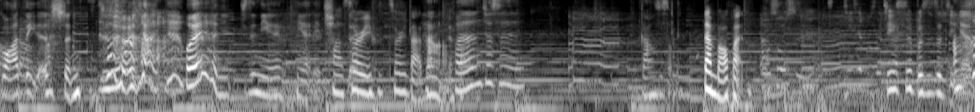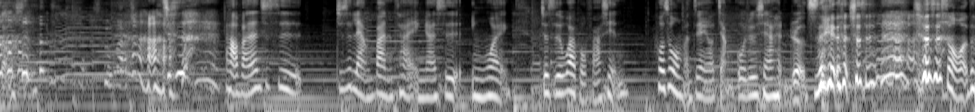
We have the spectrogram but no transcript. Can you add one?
刮自己的身，就是会这样，我会很就是捏捏来捏去。好，sorry sorry，打断好你，反正就是刚刚是什么？蛋包饭，魔术师其实不是鸡丝不是这几年的东西。就是好，反正就是就是凉拌菜，应该是因为就是外婆发现，或是我们之前有讲过，就是现在很热之类的，就是就是什么的。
